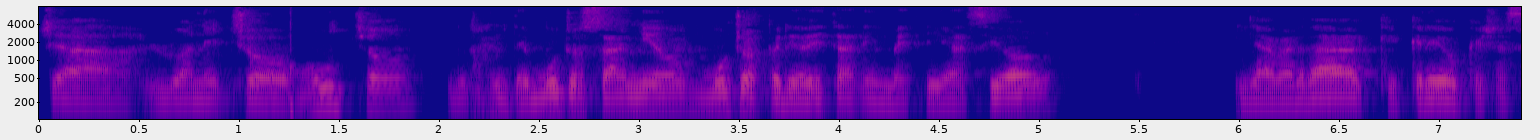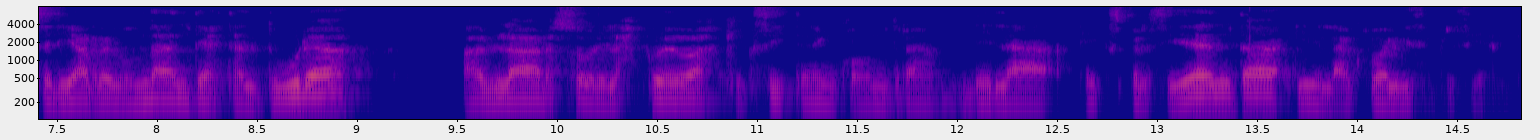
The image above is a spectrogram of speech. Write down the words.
ya lo han hecho mucho, durante muchos años, muchos periodistas de investigación, y la verdad que creo que ya sería redundante a esta altura hablar sobre las pruebas que existen en contra de la expresidenta y de la actual vicepresidenta.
